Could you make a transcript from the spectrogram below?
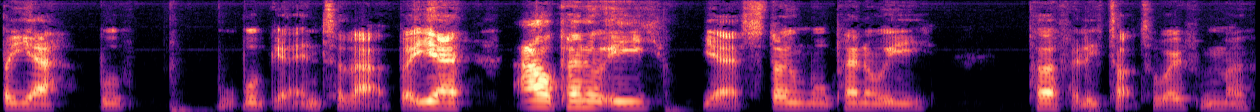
but yeah, we'll we'll get into that. But yeah, our penalty, yeah, Stonewall penalty, perfectly tucked away from Mo.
